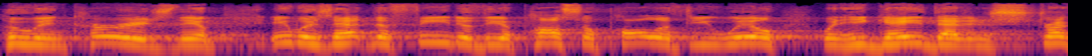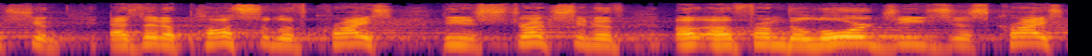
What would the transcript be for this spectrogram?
who encouraged them. It was at the feet of the Apostle Paul, if you will, when he gave that instruction as that apostle of Christ, the instruction of, of from the Lord Jesus Christ.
